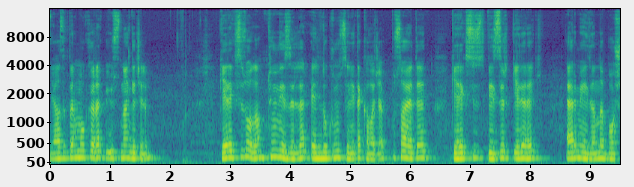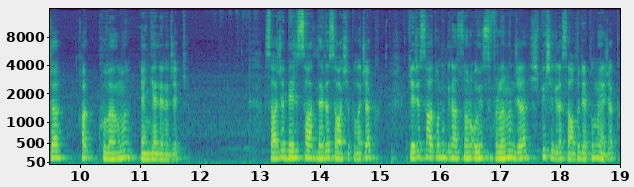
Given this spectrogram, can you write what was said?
yazdıklarımı okuyarak bir üstünden geçelim. Gereksiz olan tüm vezirler 59. seviyede kalacak. Bu sayede gereksiz vezir gelerek er meydanında boşa hak kullanımı engellenecek. Sadece belli saatlerde savaş yapılacak. Gece saat 12'den sonra oyun sıfırlanınca hiçbir şekilde saldırı yapılmayacak.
